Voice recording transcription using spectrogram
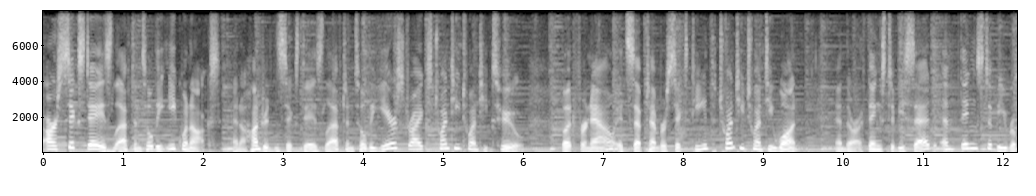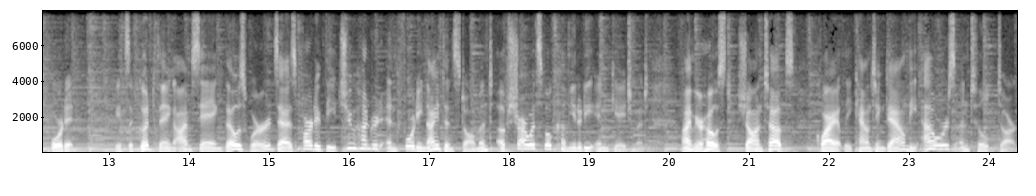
are six days left until the equinox, and 106 days left until the year strikes 2022. But for now, it's September 16th, 2021, and there are things to be said and things to be reported. It's a good thing I'm saying those words as part of the 249th installment of Charlottesville Community Engagement. I'm your host, Sean Tubbs, quietly counting down the hours until dark.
